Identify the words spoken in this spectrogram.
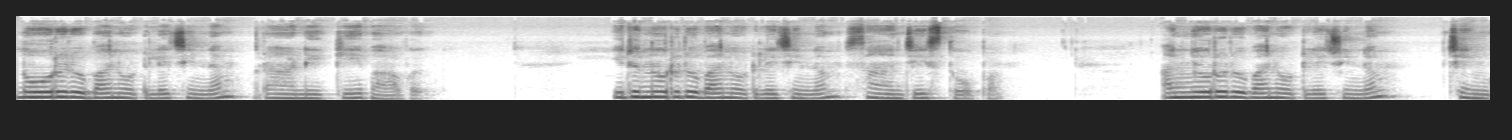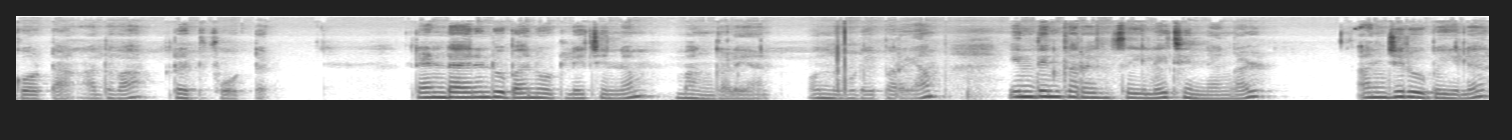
നൂറ് രൂപ നോട്ടിലെ ചിഹ്നം റാണി കി വാവ്. ഇരുന്നൂറ് രൂപ നോട്ടിലെ ചിഹ്നം സാഞ്ചി സ്തൂപം. അഞ്ഞൂറ് രൂപ നോട്ടിലെ ചിഹ്നം ചെങ്കോട്ട അഥവാ റെഡ് ഫോർട്ട്. രണ്ടായിരം രൂപ നോട്ടിലെ ചിഹ്നം മംഗളയാൻ. ഒന്നുകൂടെ പറയാം. ഇന്ത്യൻ കറൻസിയിലെ ചിഹ്നങ്ങൾ അഞ്ച് രൂപയിൽ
